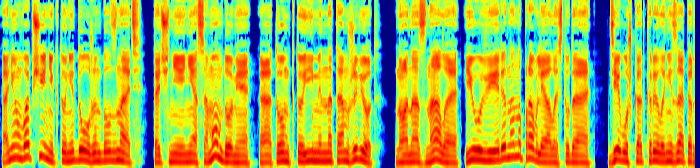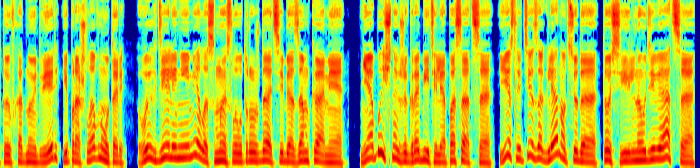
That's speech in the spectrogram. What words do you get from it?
о нем вообще никто не должен был знать. Точнее, не о самом доме, а о том, кто именно там живет. Но она знала и уверенно направлялась туда. Девушка открыла незапертую входную дверь и прошла внутрь. В их деле не имело смысла утруждать себя замками. Необычных же грабителей опасаться. Если те заглянут сюда, то сильно удивятся.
